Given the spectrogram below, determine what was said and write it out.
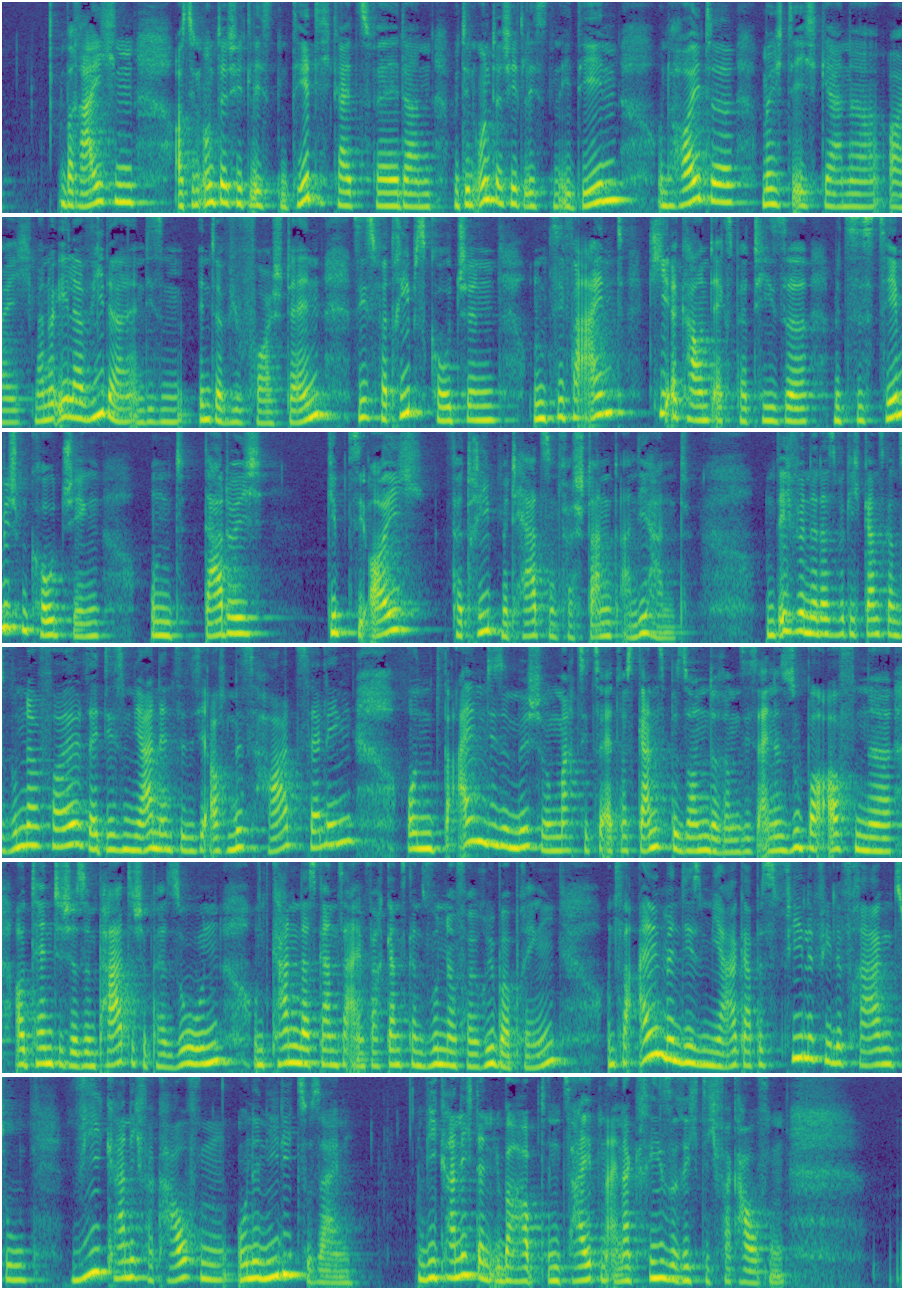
Bereichen, aus den unterschiedlichsten Tätigkeitsfeldern, mit den unterschiedlichsten Ideen. Und heute möchte ich gerne euch Manuela wieder in diesem Interview vorstellen. Sie ist Vertriebscoachin und sie vereint Key Account Expertise mit systemischem Coaching und dadurch gibt sie euch Vertrieb mit Herz und Verstand an die Hand. Und ich finde das wirklich ganz, ganz wundervoll. Seit diesem Jahr nennt sie sich auch Miss Hard Selling. Und vor allem diese Mischung macht sie zu etwas ganz Besonderem. Sie ist eine super offene, authentische, sympathische Person und kann das Ganze einfach ganz, ganz wundervoll rüberbringen. Und vor allem in diesem Jahr gab es viele, viele Fragen zu, wie kann ich verkaufen, ohne needy zu sein? Wie kann ich denn überhaupt in Zeiten einer Krise richtig verkaufen?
